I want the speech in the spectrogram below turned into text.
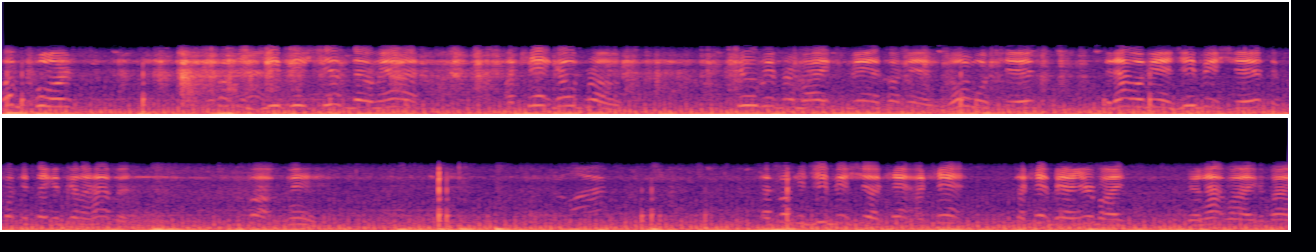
Of course. Fucking GP shift though, man. I, I can't go from two different bikes being fucking normal shift to that one being GP shift and fucking think it's gonna happen. Fuck me. cheapest shit. I can't, I can't, I can't be on your bike. You know, not my, my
